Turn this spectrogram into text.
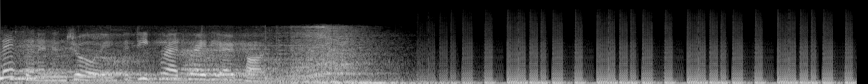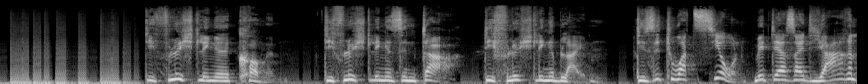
Listen and enjoy the Deep Red Radio Pod. Die Flüchtlinge kommen. Die Flüchtlinge sind da. Die Flüchtlinge bleiben. Die Situation mit der seit Jahren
